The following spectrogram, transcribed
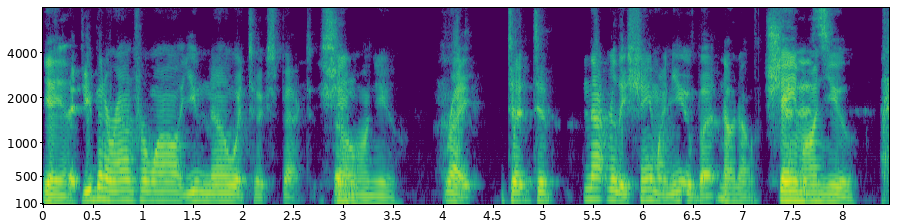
yeah. Yeah. If you've been around for a while, you know what to expect. Shame so, on you. right to to not really shame on you but No, no. Shame on you.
